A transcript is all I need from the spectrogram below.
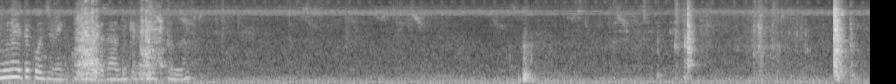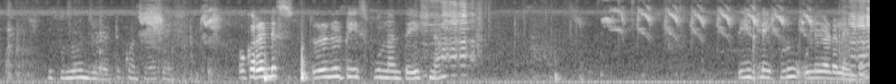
నూనె అయితే కొంచెం ఎక్కువ కదా అందుకే తీసుకున్నా. ఇప్పుడు నూనె చూడట్టు కొంచెం అయితే ఒక రెండు రెండు టీ స్పూన్లు అంత వేసిన. దీంట్లో ఇప్పుడు ఉల్లిగడ్డలు వేద్దాం.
